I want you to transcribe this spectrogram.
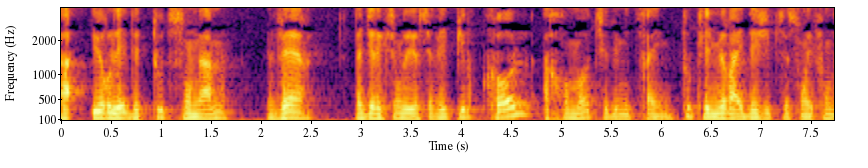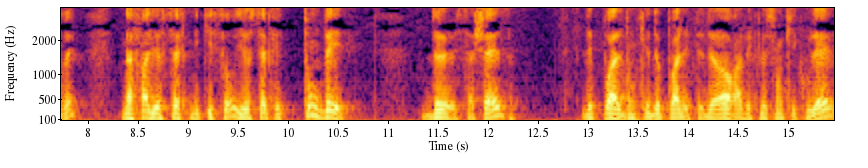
a hurlé de toute son âme vers la direction de Yosef. Et puis, Kol Achomot chez Mitzrayim. Toutes les murailles d'Égypte se sont effondrées. Nafal Yosef Mikiso. Yosef est tombé de sa chaise. Les poils, donc les deux poils, étaient dehors avec le sang qui coulait.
